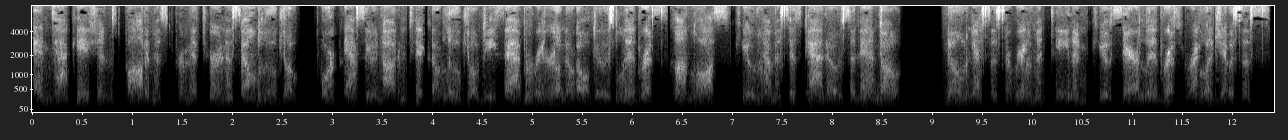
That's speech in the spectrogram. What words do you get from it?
En vacations podemos permitirnos el lujo, porque es un auténtico lujo de saber uno o dos libros con los que hemos estado cenando. No necesariamente tienen que ser libros religiosos,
